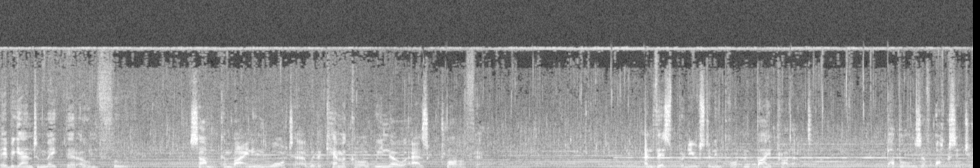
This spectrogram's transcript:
they began to make their own food, some combining water with a chemical we know as chlorophyll. And this produced an important byproduct, bubbles of oxygen.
